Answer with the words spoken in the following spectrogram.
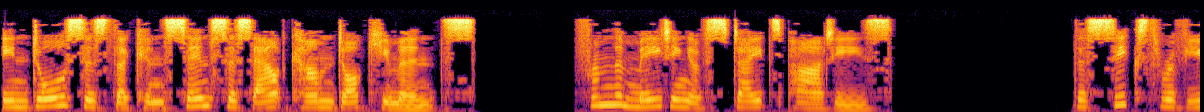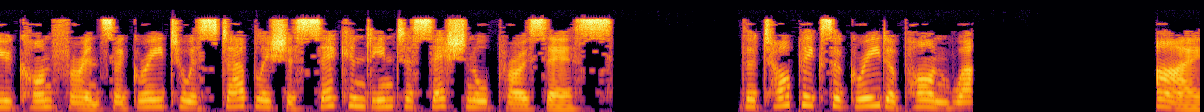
endorses the consensus outcome documents from the meeting of states parties. The Sixth Review Conference agreed to establish a second intersessional process. The topics agreed upon were I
